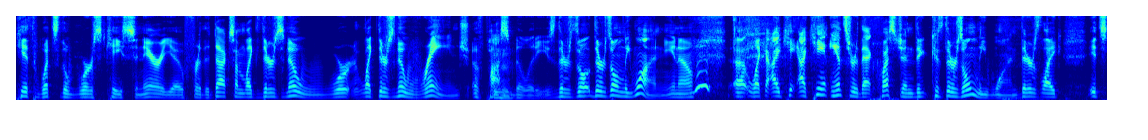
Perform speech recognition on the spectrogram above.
hith what's the worst case scenario for the ducks? I'm like there's no wor- like there's no range of possibilities. There's o- there's only one you know? Uh, like i can't i can't answer that question because there's only one. There's like it's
